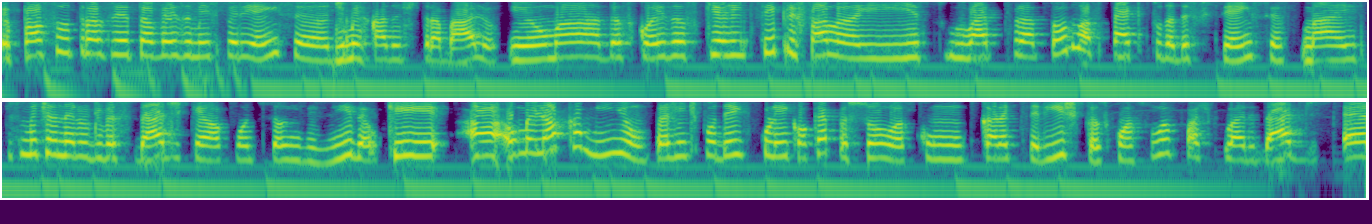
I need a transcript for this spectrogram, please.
Eu posso trazer talvez a minha experiência de mercado de trabalho, e uma das coisas que a gente sempre fala, e isso vai para todo o aspecto da deficiência, mas principalmente na neurodiversidade, que é uma condição invisível, que a, o melhor caminho para a gente poder incluir qualquer pessoa com características, com as suas particularidades, é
